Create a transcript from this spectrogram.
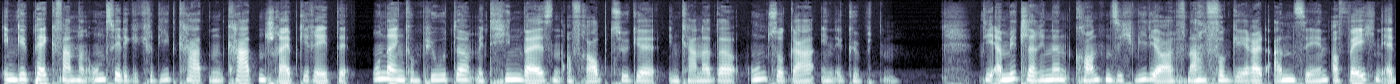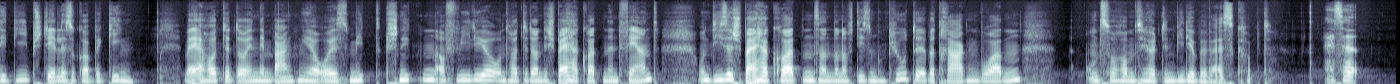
Im Gepäck fand man unzählige Kreditkarten, Kartenschreibgeräte und einen Computer mit Hinweisen auf Raubzüge in Kanada und sogar in Ägypten. Die Ermittlerinnen konnten sich Videoaufnahmen von Gerald ansehen, auf welchen er die Diebstähle sogar beging. Weil er hat ja da in den Banken ja alles mitgeschnitten auf Video und hatte dann die Speicherkarten entfernt. Und diese Speicherkarten sind dann auf diesen Computer übertragen worden. Und so haben sie halt den Videobeweis gehabt. Also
